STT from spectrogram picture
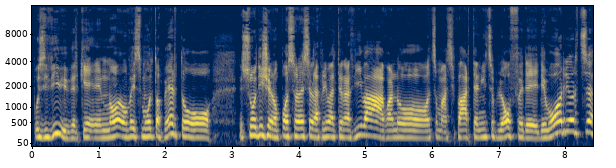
positivi perché non ho Ovest molto aperto, nessuno dice che non possono essere la prima alternativa quando insomma si parte all'inizio playoff dei, dei Warriors.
